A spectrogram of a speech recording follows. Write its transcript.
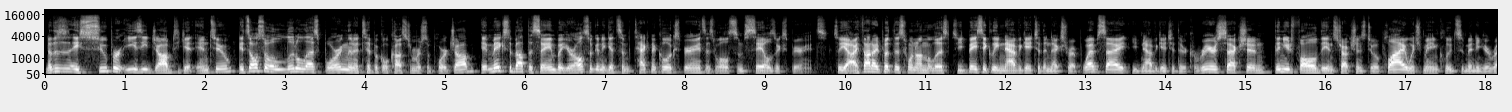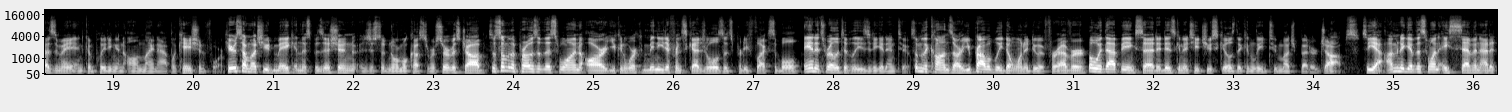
Now, this is a super easy job to get into. It's also a little less boring than a typical customer support job. It makes about the same, but you're also going to get some technical experience as well as some sales experience. So yeah, I thought I'd put this one on the list. So you'd basically navigate to the NextRep website, you'd navigate to their careers section, then you'd follow the instructions to apply, which may include submitting your resume and completing an online application form. Here's how much you'd make in this position, it's just a normal customer service job. So some of the pros of this one are you can work many different schedules, it's pretty flexible, and it's relatively easy to get into. Some of the cons are you probably don't want to do it forever, but with that being said, it is going to teach you skills that can lead to much better jobs. So yeah, I'm going to give this one a 7 out of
